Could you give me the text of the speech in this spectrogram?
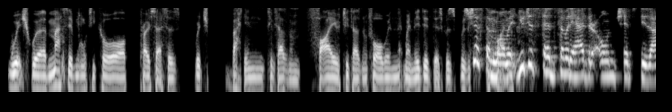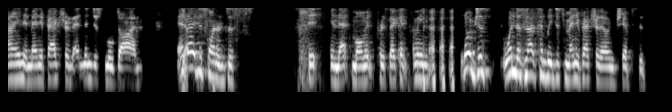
which were massive multi-core processors, which back in 2005 2004 when when they did this was was just a moment. you just said somebody had their own chips designed and manufactured and then just moved on. And yeah. i just wanted to just sit in that moment for a second. I mean you know just one does not simply just manufacture their own chips. It's,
